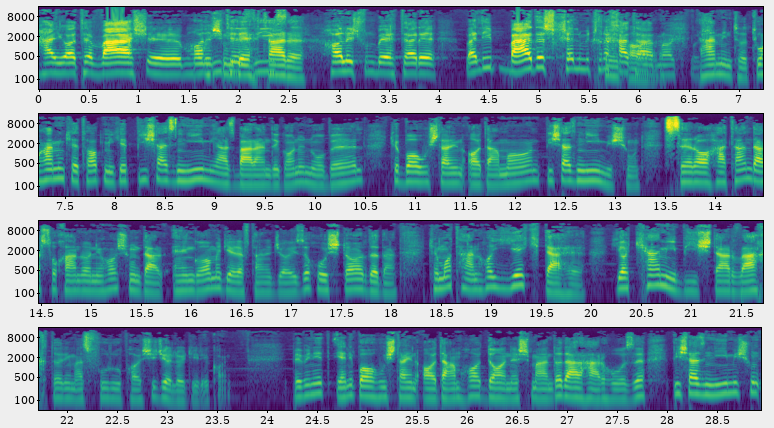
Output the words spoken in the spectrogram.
حیات وحش محیط بهتره. حالشون بهتره. ولی بعدش خیلی می‌تونه خطرناک باشه. همینطور. تو همین کتاب میگه بیش از نیمی از برندگان نوبل که باهوشترین آدمان بیش از نیمیشون سراحتا در سخنرانی هاشون در انگام گرفتن جایزه هشدار دادن که ما تنها یک دهه یا کمی بیشتر وقت داریم از فروپاشی جلوگیری کنیم. ببینید یعنی باهوشترین آدم ها دانشمندا در هر حوزه بیش از نیمیشون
